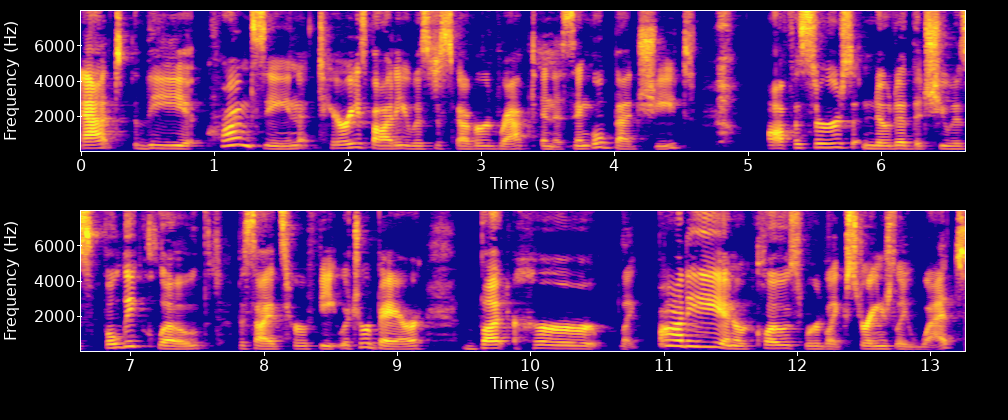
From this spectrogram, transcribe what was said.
At the crime scene, Terry's body was discovered wrapped in a single bed sheet. officers noted that she was fully clothed besides her feet which were bare, but her like body and her clothes were like strangely wet.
